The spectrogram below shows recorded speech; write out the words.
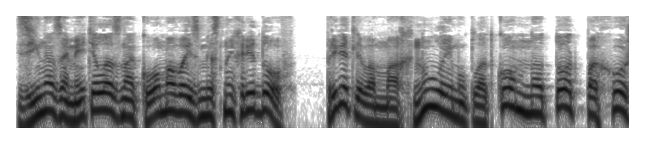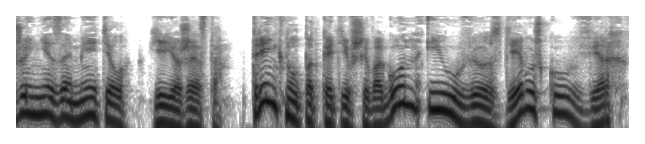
Зина заметила знакомого из мясных рядов. Приветливо махнула ему платком, но тот, похоже, не заметил ее жеста. Тренькнул подкативший вагон и увез девушку вверх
